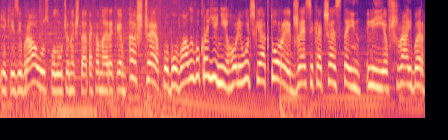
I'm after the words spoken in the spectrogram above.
які зібрав у Сполучених Штатах Америки. А ще побували в Україні голівудські актори Джесіка Честейн, Лієв Шрайбер,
